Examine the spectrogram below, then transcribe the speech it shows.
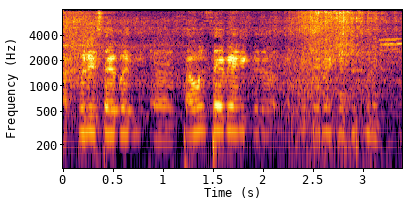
आठवले साहेबांनी सावंत साहेब यांनी करावं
